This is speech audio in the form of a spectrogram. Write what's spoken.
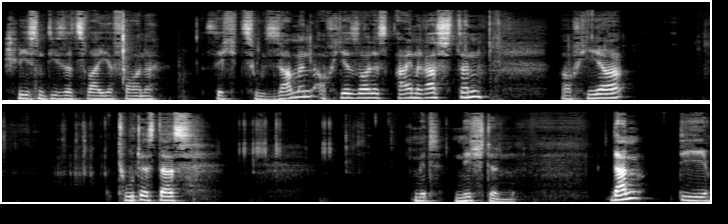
schließen diese zwei hier vorne sich zusammen. Auch hier soll es einrasten. Auch hier tut es das mitnichten. Dann die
